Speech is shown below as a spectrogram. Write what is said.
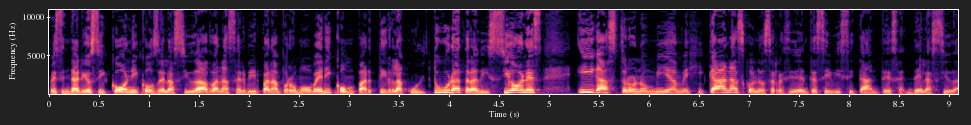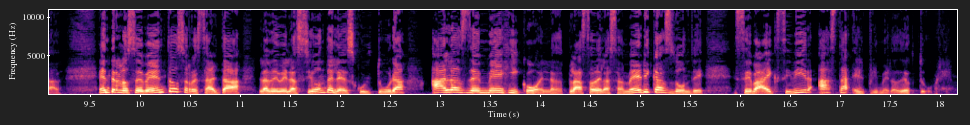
vecindarios icónicos de la ciudad van a servir para promover y compartir la cultura, tradiciones y gastronomía mexicanas con los residentes y visitantes de la ciudad. Entre los eventos resalta la develación de la escultura Alas de México México, en la Plaza de las Américas, donde se va a exhibir hasta el primero de octubre.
